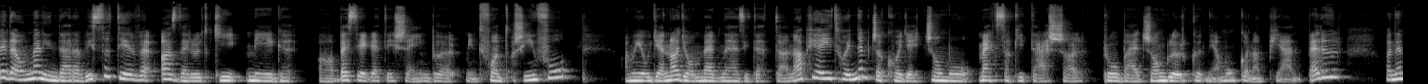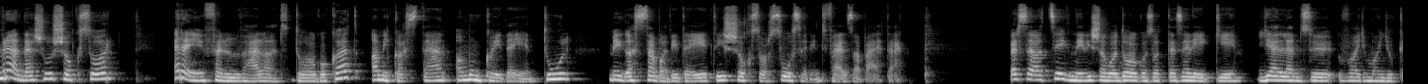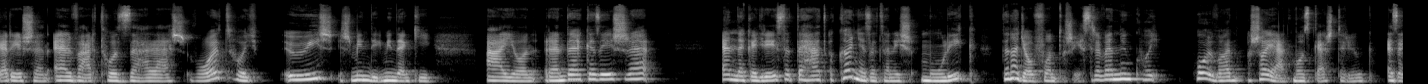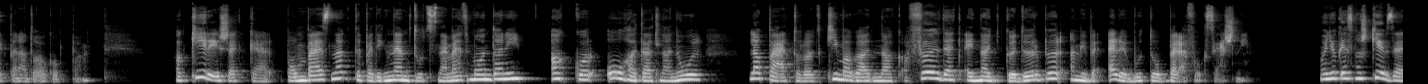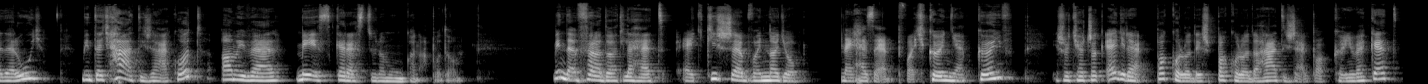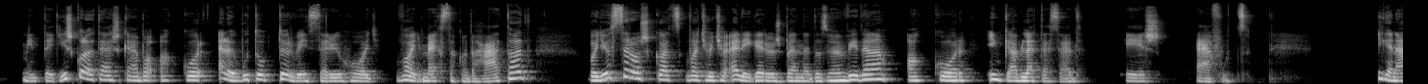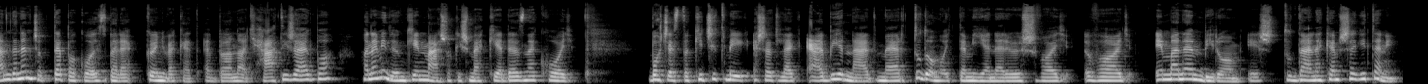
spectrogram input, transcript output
Például Melindára visszatérve az derült ki még a beszélgetéseinkből, mint fontos info, ami ugye nagyon megnehezítette a napjait, hogy nem csak hogy egy csomó megszakítással próbált zsonglőrködni a munkanapján belül, hanem ráadásul sokszor erején felül vállalt dolgokat, amik aztán a munkaidején túl, még a szabadidejét is sokszor szó szerint felzabálták. Persze a cégnél is, ahol dolgozott, ez eléggé jellemző, vagy mondjuk erésen elvárt hozzáállás volt, hogy ő is, és mindig mindenki álljon rendelkezésre. Ennek egy része tehát a környezeten is múlik, de nagyon fontos észrevennünk, hogy hol van a saját mozgásterünk ezekben a dolgokban. Ha kérésekkel bombáznak, te pedig nem tudsz nemet mondani, akkor óhatatlanul lapátolod ki magadnak a földet egy nagy gödörből, amibe előbb-utóbb bele fogsz esni. Mondjuk ezt most képzeld el úgy, mint egy hátizsákot, amivel mész keresztül a munkanapodon. Minden feladat lehet egy kisebb vagy nagyobb, nehezebb vagy könnyebb könyv, és hogyha csak egyre pakolod és pakolod a hátizsákba a könyveket, mint egy iskolatáskába, akkor előbb-utóbb törvényszerű, hogy vagy megszakad a hátad, vagy összeroskadsz, vagy hogyha elég erős benned az önvédelem, akkor inkább leteszed, és elfutsz. Igen ám, de nem csak te pakolsz bele könyveket ebbe a nagy hátizsákba, hanem időnként mások is megkérdeznek, hogy bocs, ezt a kicsit még esetleg elbírnád, mert tudom, hogy te milyen erős vagy, vagy én már nem bírom, és tudnál nekem segíteni?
